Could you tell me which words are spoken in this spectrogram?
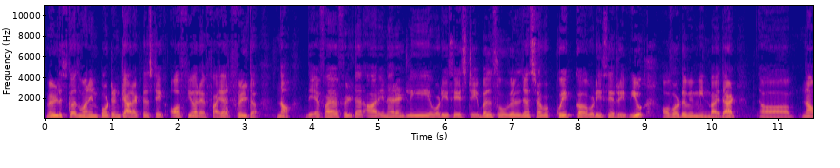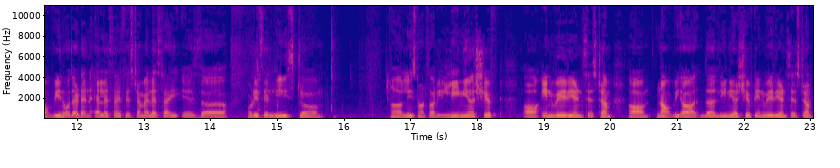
we'll discuss one important characteristic of your FIR filter. Now, the FIR filter are inherently, what do you say, stable. So, we'll just have a quick, uh, what do you say, review of what do we mean by that. Uh, now, we know that an LSI system, LSI is, uh, what do you say, least, uh, uh, least not, sorry, linear shift uh, invariant system. Uh, now, we uh, the linear shift invariant system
